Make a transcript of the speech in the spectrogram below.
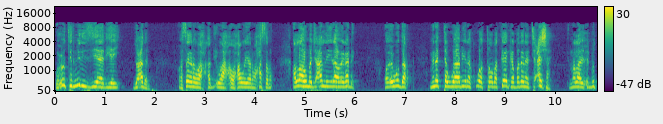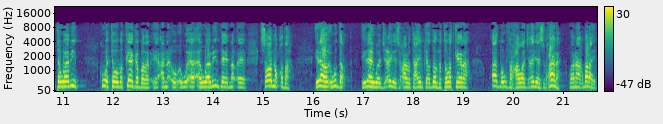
Wuxuu tirmidi ziyaadiyey ducadan. Isagana waxaa weeyaan waa xasanu. Allahuma ajcalnii ilahu iga dhig oo igu dar min atawaabiina kuwa toobadkeenka badan ee jeceshahay. In allaha yuxibu tawaabiin kuwa toobadkeenka badan ee awaabiinta soo noqda ilaahu igu dar. Ilahay waa jecel yahay subxana watala ibkii addoonka toobadkeena. Aad ba ugu farxaa waa jecel yahay subxaana waana aqbalaya.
